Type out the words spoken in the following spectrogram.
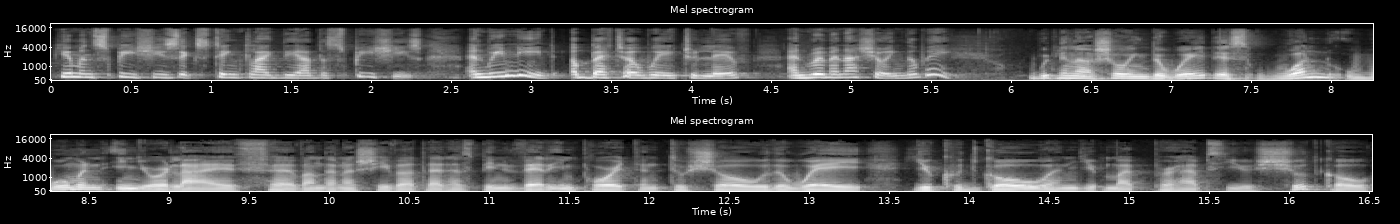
human species extinct like the other species. And we need a better way to live, and women are showing the way. Women are showing the way. There's one woman in your life, uh, Vandana Shiva, that has been very important to show the way you could go and you might, perhaps you should go.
